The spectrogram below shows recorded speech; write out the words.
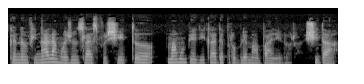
Când în final am ajuns la sfârșit, m-am împiedicat de problema banilor. Și da,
